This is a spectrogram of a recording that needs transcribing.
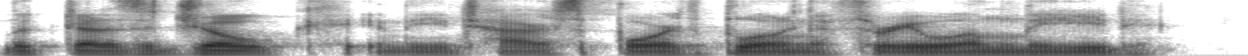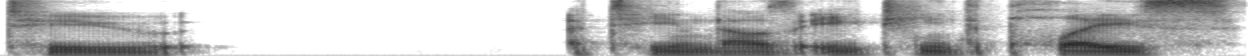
looked at as a joke in the entire sports, blowing a 3 1 lead to a team that was 18th place,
